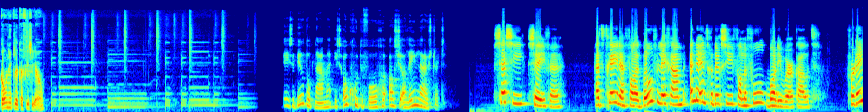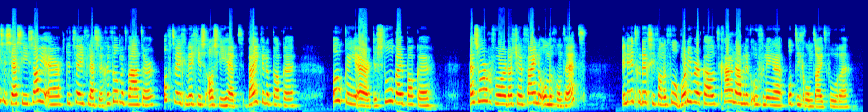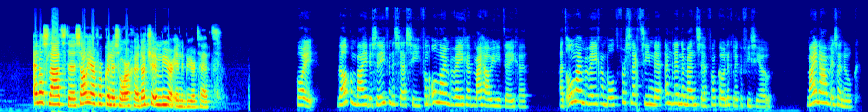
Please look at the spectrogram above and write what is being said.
Koninklijke Visio. Deze beeldopname is ook goed te volgen als je alleen luistert. Sessie 7. Het trainen van het bovenlichaam en de introductie van de full body workout. Voor deze sessie zou je er de twee flessen gevuld met water of twee gewichtjes als je die hebt bij kunnen pakken. Ook kun je er de stoel bij pakken. En zorg ervoor dat je een fijne ondergrond hebt. In de introductie van de full body workout gaan we namelijk oefeningen op die grond uitvoeren. En als laatste zou je ervoor kunnen zorgen dat je een muur in de buurt hebt. Hoi, welkom bij de zevende sessie van Online Bewegen Mij Hou Je Niet Tegen. Het online beweegaanbod voor slechtziende en blinde mensen van Koninklijke Visio. Mijn naam is Anouk.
